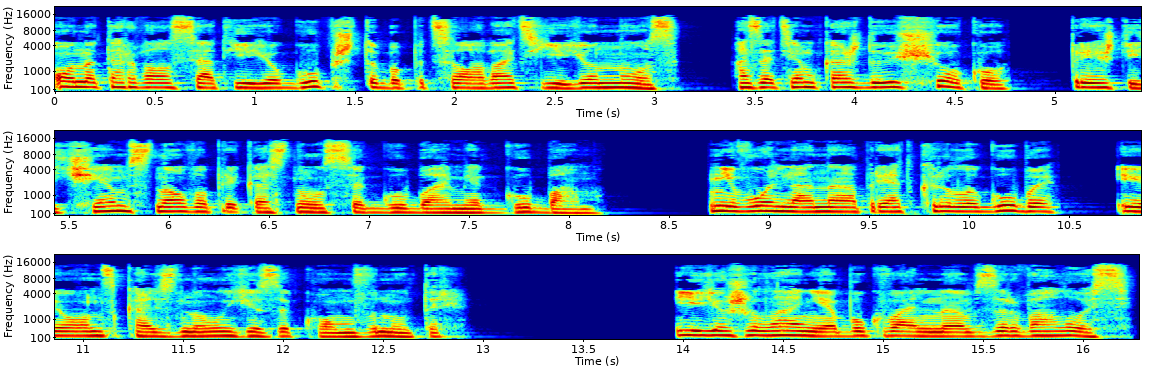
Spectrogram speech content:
Он оторвался от ее губ, чтобы поцеловать ее нос, а затем каждую щеку, прежде чем снова прикоснулся губами к губам. Невольно она приоткрыла губы, и он скользнул языком внутрь. Ее желание буквально взорвалось.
